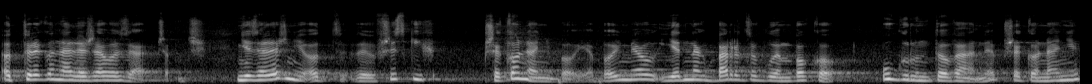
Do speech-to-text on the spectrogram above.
od którego należało zacząć. Niezależnie od e, wszystkich przekonań Boja, Boj miał jednak bardzo głęboko ugruntowane przekonanie,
